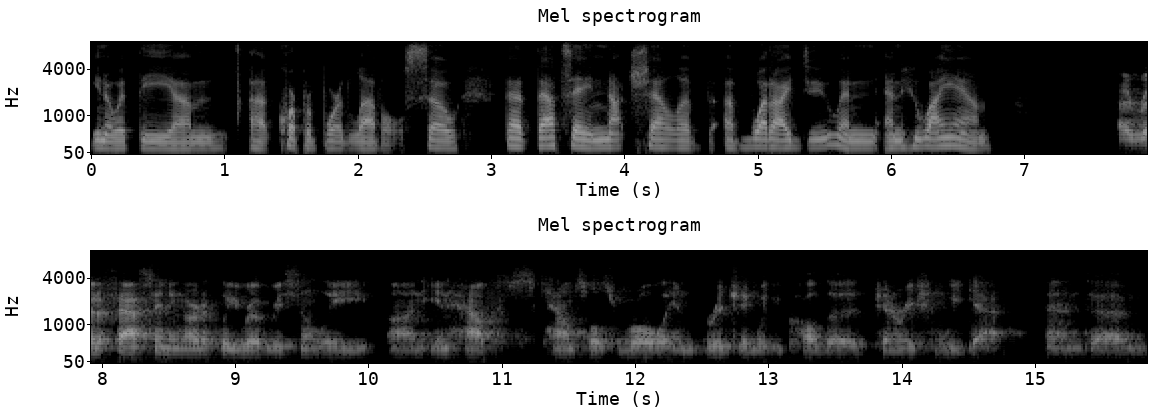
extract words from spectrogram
you know, at the um, uh, corporate board level. So that, that's a nutshell of, of what I do and, and who I am. I read a fascinating article you wrote recently on in-house counsel's role in bridging what you call the Generation We gap. And um,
